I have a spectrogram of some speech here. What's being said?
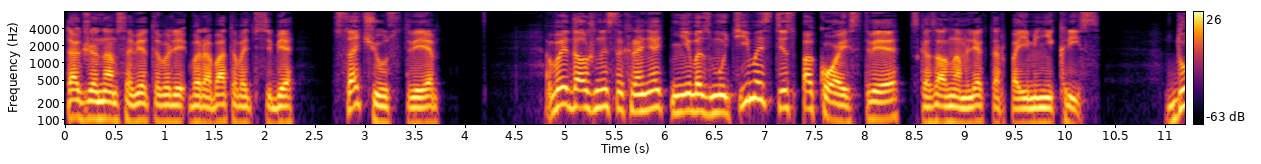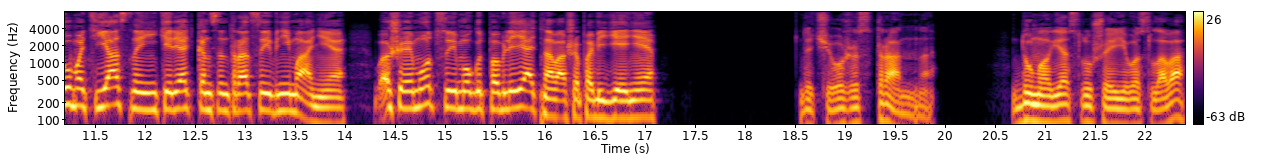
Также нам советовали вырабатывать в себе сочувствие, вы должны сохранять невозмутимость и спокойствие, сказал нам лектор по имени Крис. Думать ясно и не терять концентрации внимания. Ваши эмоции могут повлиять на ваше поведение. Да чего же странно, думал я, слушая его слова,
